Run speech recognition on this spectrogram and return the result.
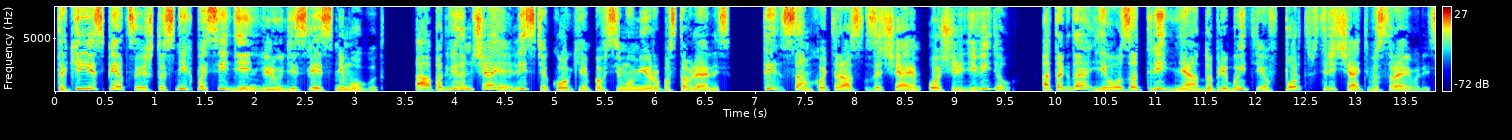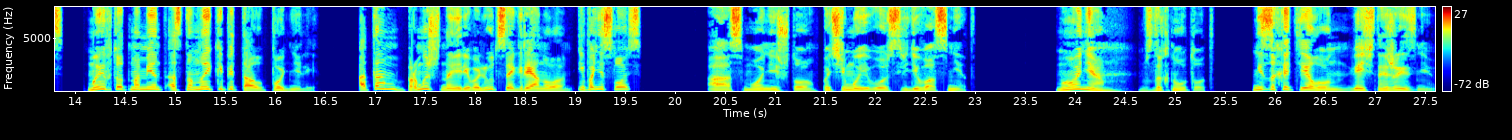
«Такие специи, что с них по сей день люди слезть не могут. А под видом чая листья коки по всему миру поставлялись. Ты сам хоть раз за чаем очереди видел? А тогда его за три дня до прибытия в порт встречать выстраивались. Мы в тот момент основной капитал подняли. А там промышленная революция грянула и понеслось. А с Моней что? Почему его среди вас нет? Моня, вздохнул тот. Не захотел он вечной жизни.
